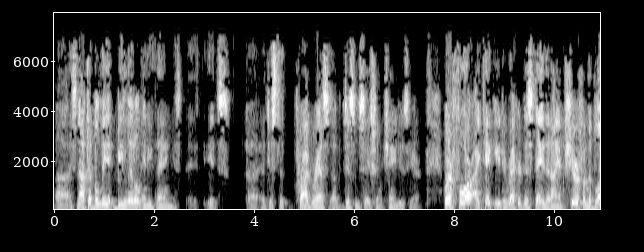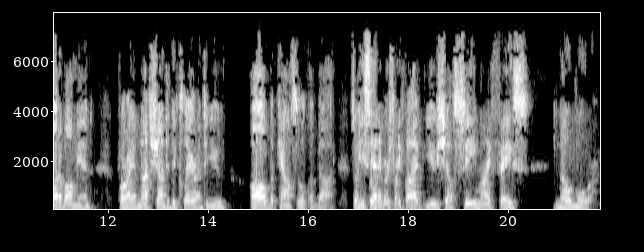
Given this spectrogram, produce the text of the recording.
Uh, it's not to belittle anything. It's, it's uh, just the progress of dispensational changes here. Wherefore I take you to record this day that I am pure from the blood of all men, for I have not shunned to declare unto you all the counsel of God. So he said in verse 25, you shall see my face no more.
